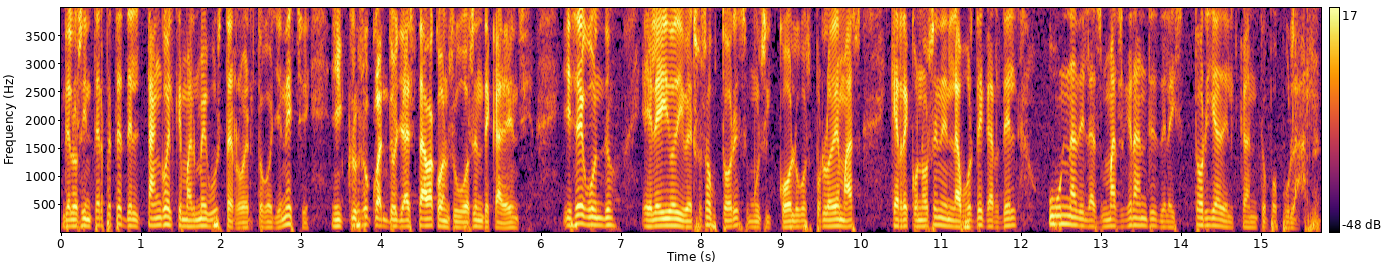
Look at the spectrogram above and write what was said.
De los intérpretes del tango el que más me gusta es Roberto Goyeneche, incluso cuando ya estaba con su voz en decadencia. Y segundo, he leído diversos autores, musicólogos por lo demás, que reconocen en la voz de Gardel una de las más grandes de la historia del canto popular.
